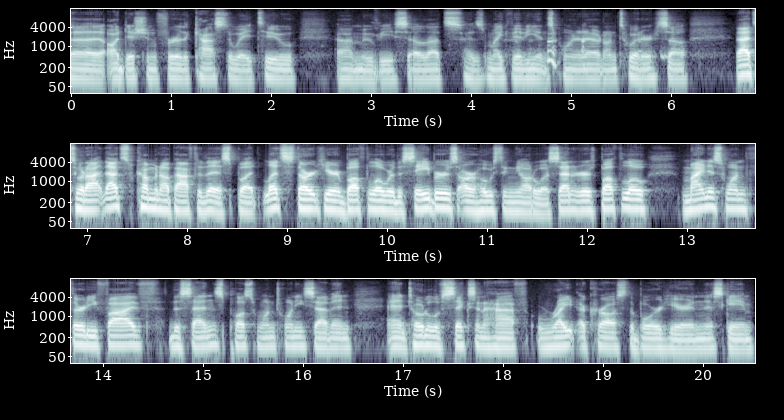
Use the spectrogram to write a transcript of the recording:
uh, audition for the Castaway 2 uh, movie. So that's as Mike Vivian's pointed out on Twitter. So that's what I that's coming up after this. But let's start here in Buffalo, where the Sabres are hosting the Ottawa Senators. Buffalo minus one thirty five, the Sens plus one twenty seven, and total of six and a half right across the board here in this game.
